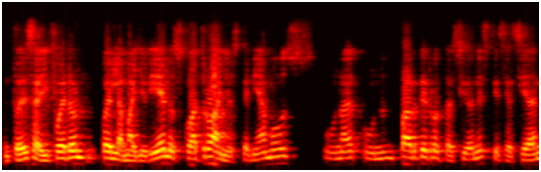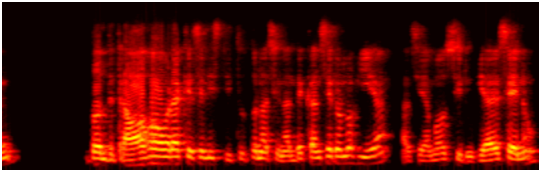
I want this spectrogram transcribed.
entonces ahí fueron pues la mayoría de los cuatro años. Teníamos una, un par de rotaciones que se hacían donde trabajo ahora, que es el Instituto Nacional de Cancerología, hacíamos cirugía de seno,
